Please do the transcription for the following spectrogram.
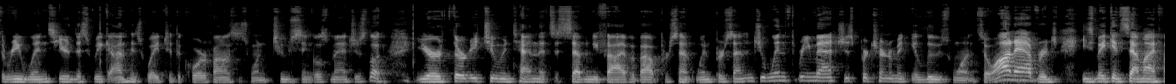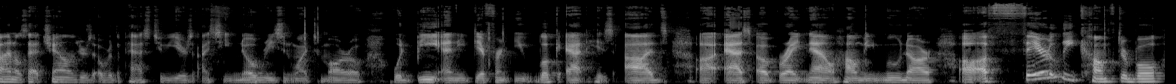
three wins here this week on his way to the quarterfinals. He's won two singles matches. Look, you're 32 and 10. That's a 75 about percent win percentage. You win three matches per tournament, you lose one. So on average, he's making semifinals at challengers over the past two years. I see no reason why tomorrow would be any different. You look at his odds uh, as of right now. Jaume Munar, uh, a fairly comfortable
